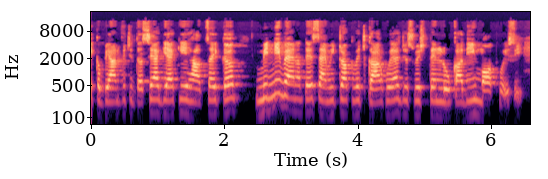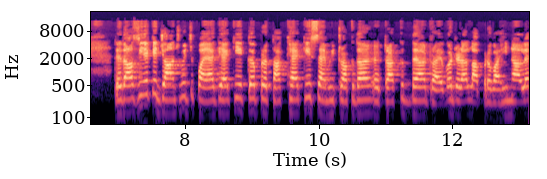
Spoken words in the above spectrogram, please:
ਇੱਕ ਬਿਆਨ ਵਿੱਚ ਦੱਸਿਆ ਗਿਆ ਕਿ ਇਹ ਹਾਦਸਾ ਇੱਕ ਮਿੰਨੀ ਵੈਨ ਅਤੇ ਸੈਮੀ ਟਰੱਕ ਵਿਚਕਾਰ ਹੋਇਆ, ਜਿਸ ਵਿੱਚ ਤਿੰਨ ਲੋਕਾਂ ਦੀ ਮੌਤ ਹੋਈ ਸੀ। ਤੇ ਦੱਸਦੀਏ ਕਿ ਜਾਂਚ ਵਿੱਚ ਪਾਇਆ ਗਿਆ ਕਿ ਇੱਕ ਪ੍ਰਤੱਖ ਹੈ ਕਿ ਸੈਮੀ ਟਰੱਕ ਦਾ ਟਰੱਕ ਦਾ ਡਰਾਈਵਰ ਜਿਹੜਾ ਲਾਪਰਵਾਹੀ ਨਾਲ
